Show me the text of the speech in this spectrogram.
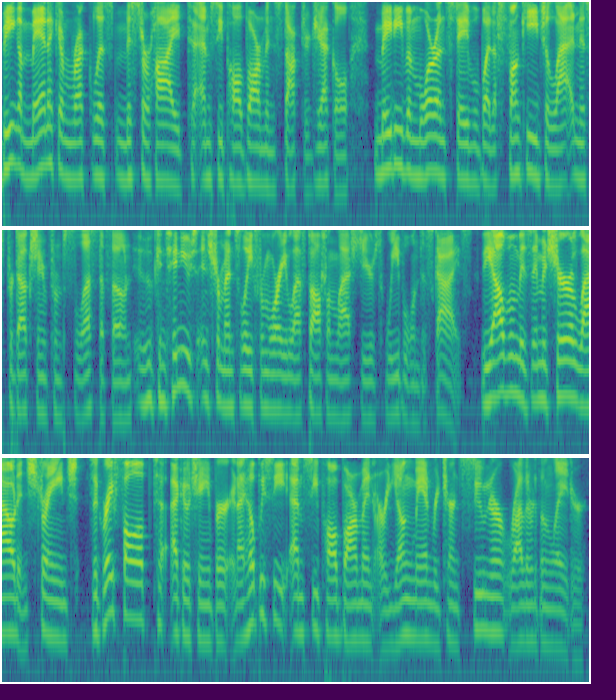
Being a manic and reckless Mr. Hyde to MC Paul Barman's Dr. Jekyll, made even more unstable by the funky, gelatinous production from Celestaphone, who continues instrumentally from where he left off on last year's Weevil in Disguise. The album is immature, loud, and strange. It's a great follow up to Echo Chamber, and I hope we see MC Paul Barman our Young Man return sooner rather than later.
